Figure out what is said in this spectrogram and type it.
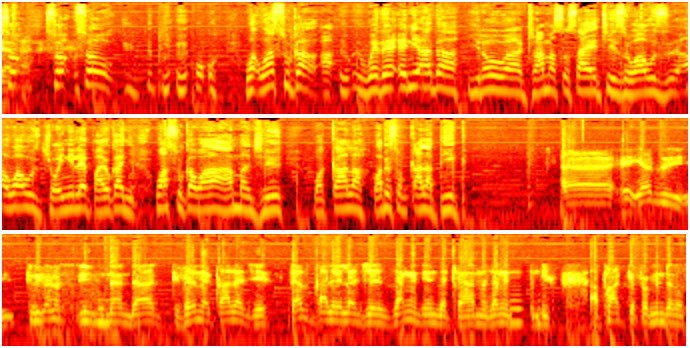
So, so, so, uh, wa- wasuka, uh, were there any other, you know, uh, drama societies wawuz wawuzijoyinile bhayo okanye wasuka wahamba nje waqala wabe sokuqala big? Hey, yazi to be honest mna ndaqala nje ndaziqalela nje zange ndenza drama zange apart ke from into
